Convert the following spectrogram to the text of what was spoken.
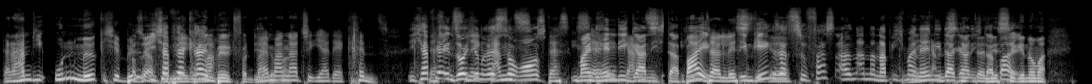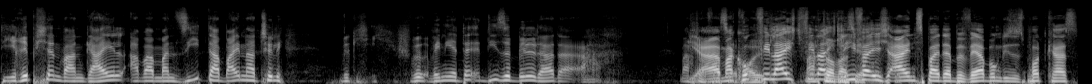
Dann haben die unmögliche Bilder Also ich habe ja kein gemacht, Bild von dir Weil man gemacht. natürlich, ja, der Krenz. Ich habe ja in solchen ganz- Restaurants mein ja Handy gar nicht dabei. Im Gegensatz zu fast allen anderen habe ich mein Handy da gar nicht dabei. Nummer. Die Rippchen waren geil, aber man sieht dabei natürlich, wirklich, ich schwöre, wenn ihr diese Bilder da, ach, macht Ja, mal gucken, wollt. vielleicht, vielleicht liefere ich eins bei der Bewerbung dieses Podcasts.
